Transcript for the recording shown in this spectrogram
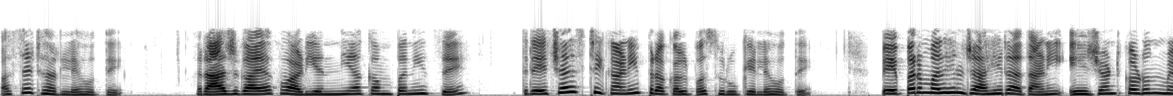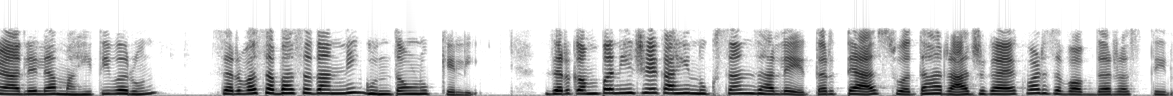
असे ठरले होते. राज गायकवाड यांनी या कंपनीचे त्रेचाळीस ठिकाणी प्रकल्प सुरू केले होते. पेपरमधील जाहिरात आणि एजंटकडून मिळालेल्या माहितीवरून सर्व सभासदांनी गुंतवणूक केली. जर कंपनीचे काही नुकसान झाले तर त्यास स्वतः राज गायकवाड जबाबदार असतील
